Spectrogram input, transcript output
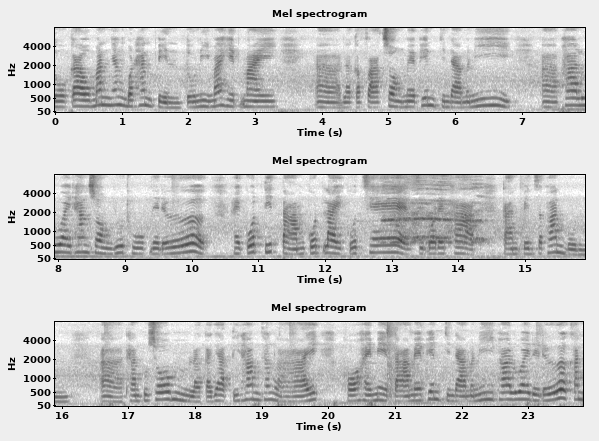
ตัวเก่ามันยังบ่ทันเป็นตัวนี้มาเฮ็ดใหม่อ่าแล้วก็ฝากช่องแม่เพ่นจินดามณีอ่าผ้ารวยทางช่อง YouTube เนี่ยเด้อให้กดติดตามกดไลค์กดแชร์ สิบ่ได้พลาดการเป็นสะพานบุญ ท่านผู้ชมและกญาติธรรมทั้งหลาย ขอให้เมตตาแม่เพ่นจินดามณีผ้ารวยเด้อเด้อขั้น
